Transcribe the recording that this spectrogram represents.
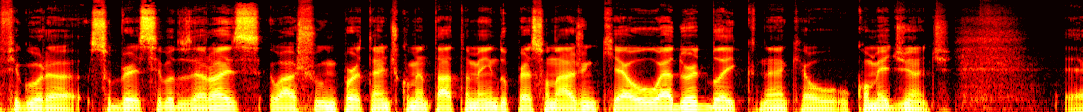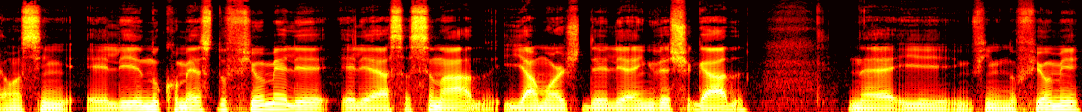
figura subversiva dos heróis, eu acho importante comentar também do personagem que é o Edward Blake, né, que é o, o comediante. É assim, ele no começo do filme ele, ele é assassinado e a morte dele é investigada, né? E enfim, no filme,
